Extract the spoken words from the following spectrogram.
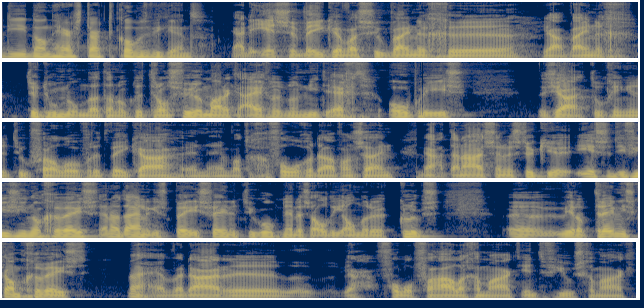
die dan herstart komend weekend? Ja, de eerste weken was natuurlijk weinig, ja, weinig te doen, omdat dan ook de transfermarkt eigenlijk nog niet echt open is. Dus ja, toen ging het natuurlijk vooral over het WK en, en wat de gevolgen daarvan zijn. Ja, daarna is er een stukje eerste divisie nog geweest. En uiteindelijk is PSV natuurlijk ook, net als al die andere clubs, uh, weer op trainingskamp geweest. Nou, hebben we daar uh, ja, volop verhalen gemaakt, interviews gemaakt.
